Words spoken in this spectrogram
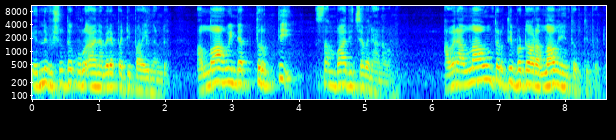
എന്ന് വിശുദ്ധ ഖുർആൻ അവരെ പറ്റി പറയുന്നുണ്ട്. അള്ളാഹുവിന്റെ തൃപ്തി സമ്പാദിച്ചവനാണ് അവർ അള്ളാഹുവും തൃപ്തിപ്പെട്ടു അവർ അള്ളാഹുവിനെയും തൃപ്തിപ്പെട്ടു.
